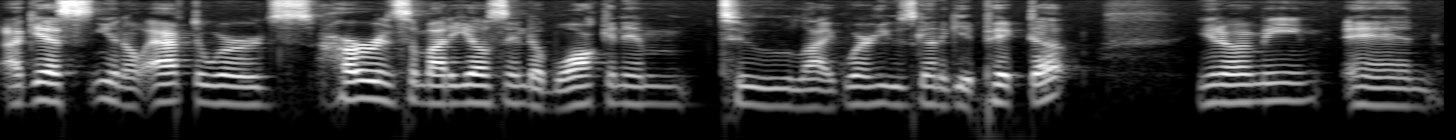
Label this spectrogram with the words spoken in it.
I guess you know afterwards, her and somebody else end up walking him to like where he was gonna get picked up, you know what I mean, and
